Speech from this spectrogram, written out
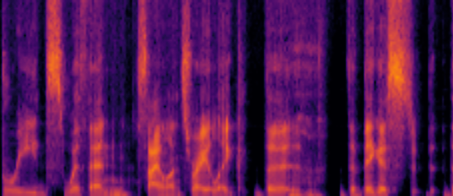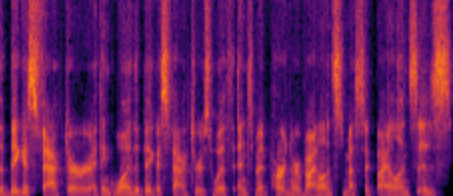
breeds within silence right like the mm-hmm. the biggest the biggest factor i think one of the biggest factors with intimate partner violence domestic violence is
